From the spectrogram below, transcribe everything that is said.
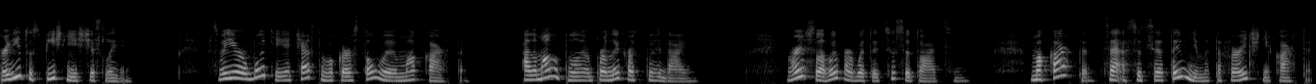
Привіт, успішні і щасливі! В своїй роботі я часто використовую мак-карти, але мало про- них розповідаю. Вирішила виправити цю ситуацію. Мак-карти це асоціативні метафоричні карти.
